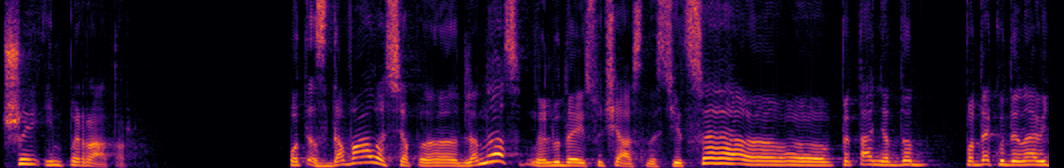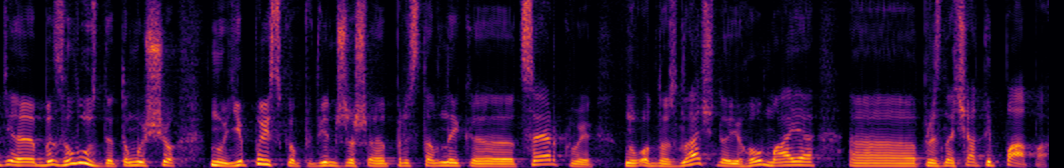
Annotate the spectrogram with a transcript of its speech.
чи імператор? От здавалося б, е, для нас, людей сучасності, це е, питання подекуди навіть е, безглузде, тому що ну, єпископ, він же ж представник церкви, ну однозначно його має призначати папа.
